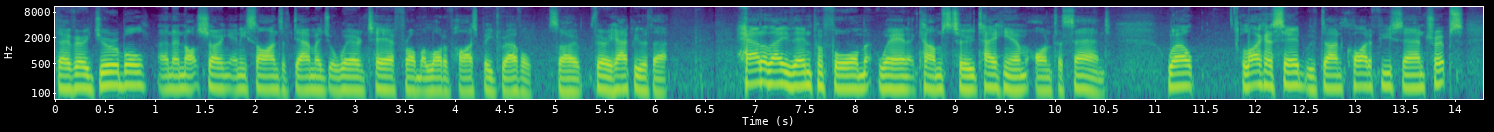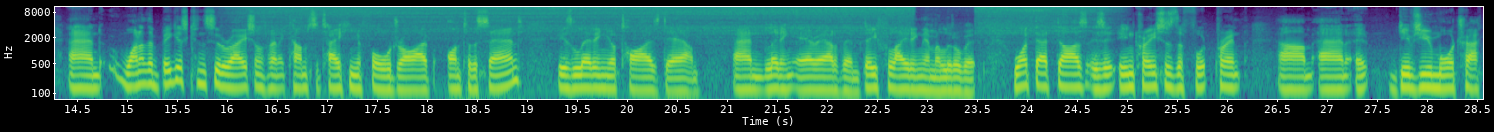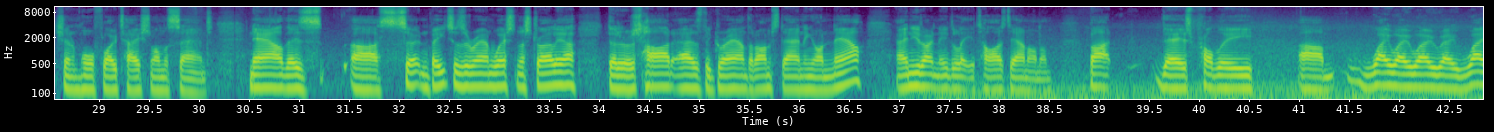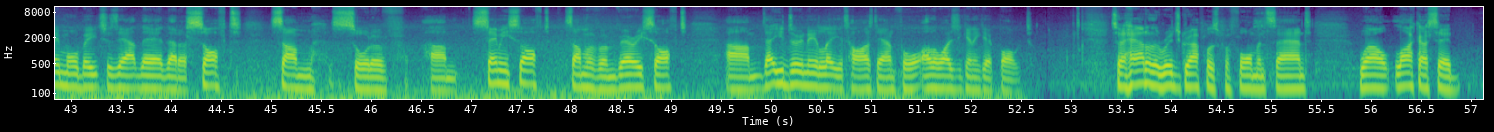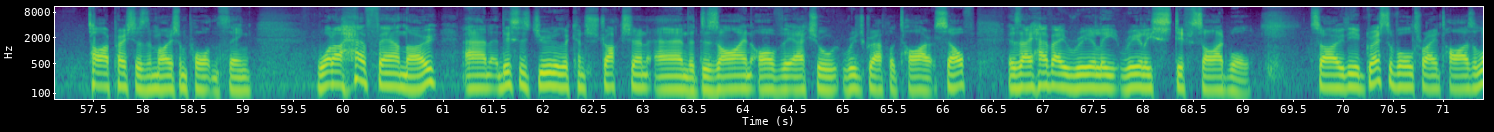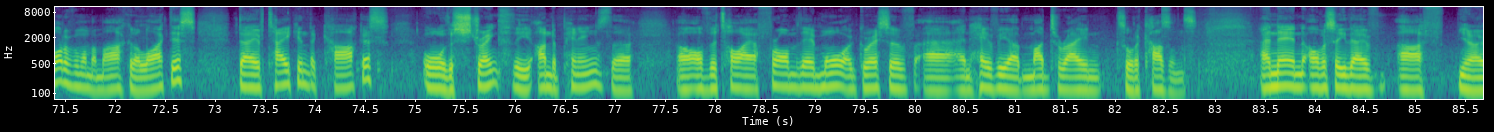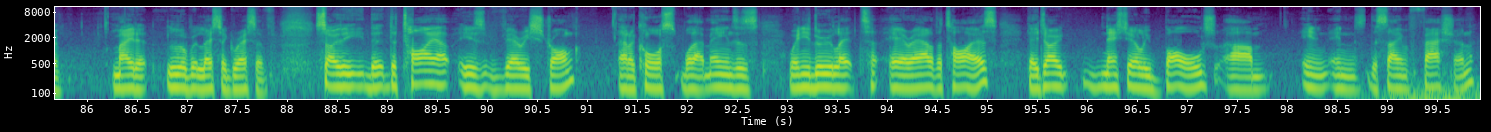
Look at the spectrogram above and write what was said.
they're very durable and they're not showing any signs of damage or wear and tear from a lot of high-speed gravel. So very happy with that. How do they then perform when it comes to taking them onto sand? Well, like I said, we've done quite a few sand trips and one of the biggest considerations when it comes to taking a four drive onto the sand is letting your tyres down and letting air out of them, deflating them a little bit. What that does is it increases the footprint um, and it gives you more traction, more flotation on the sand. Now there's uh, certain beaches around Western Australia that are as hard as the ground that I'm standing on now and you don't need to let your tyres down on them. But there's probably um, way, way, way, way, way more beaches out there that are soft, some sort of um, semi-soft, some of them very soft, um, that you do need to let your tyres down for, otherwise you're going to get bogged. So how do the ridge grapplers perform in sand? Well, like I said, tyre pressure is the most important thing. What I have found though, and this is due to the construction and the design of the actual ridge grappler tyre itself, is they have a really, really stiff sidewall. So the aggressive all-terrain tyres, a lot of them on the market are like this. They have taken the carcass or the strength, the underpinnings, the uh, of the tyre from their more aggressive uh, and heavier mud terrain sort of cousins. And then obviously they've, uh, you know, made it a little bit less aggressive. So the, the, the tyre is very strong. And of course, what that means is when you do let air out of the tyres, they don't necessarily bulge um, in, in the same fashion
